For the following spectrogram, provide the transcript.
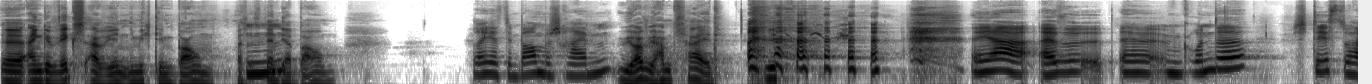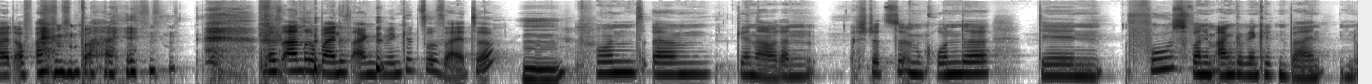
äh, ein Gewächs erwähnt, nämlich den Baum. Was ist Mhm. denn der Baum? Soll ich jetzt den Baum beschreiben? Ja, wir haben Zeit. Wir, Ja, also äh, im Grunde stehst du halt auf einem Bein. Das andere Bein ist angewinkelt zur Seite. hm, Und ähm, genau, dann stützt du im Grunde den Fuß von dem angewinkelten Bein, den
